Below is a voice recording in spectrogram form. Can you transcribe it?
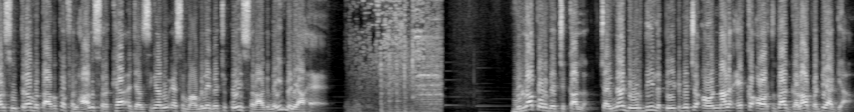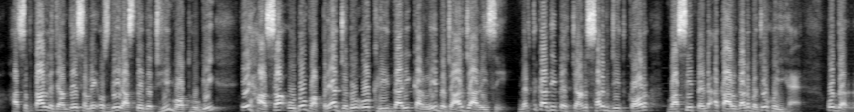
ਪਰ ਸੂਤਰਾਂ ਮੁਤਾਬਕ ਫਿਲਹਾਲ ਸੁਰੱਖਿਆ ਏਜੰਸੀਆਂ ਨੂੰ ਇਸ ਮਾਮਲੇ ਵਿੱਚ ਕੋਈ ਸੁਰਾਗ ਨਹੀਂ ਮਿਲਿਆ ਹੈ। ਮੁੱਲਾਪੁਰ ਵਿੱਚ ਕੱਲ ਚਾਈਨਾ ਡੋਰ ਦੀ ਲਪੇਟ ਵਿੱਚ ਆਉਣ ਨਾਲ ਇੱਕ ਔਰਤ ਦਾ ਗਲਾ ਵੱਢਿਆ ਗਿਆ। ਹਸਪਤਾਲ ਲਿਜਾਂਦੇ ਸਮੇਂ ਉਸ ਦੀ ਰਸਤੇ ਵਿੱਚ ਹੀ ਮੌਤ ਹੋ ਗਈ। ਇਹ ਹਾਦਸਾ ਉਦੋਂ ਵਾਪਰਿਆ ਜਦੋਂ ਉਹ ਖਰੀਦਦਾਰੀ ਕਰਨ ਲਈ ਬਾਜ਼ਾਰ ਜਾ ਰਹੀ ਸੀ। ਮ੍ਰਿਤਕਾ ਦੀ ਪਛਾਣ ਸਰਬਜੀਤ ਕੌਰ, ਵਾਸੀ ਪਿੰਡ ਅਕਾਲਗੜ੍ਹ ਵਜੋਂ ਹੋਈ ਹੈ। ਉਧਰ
